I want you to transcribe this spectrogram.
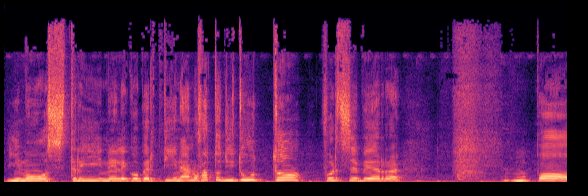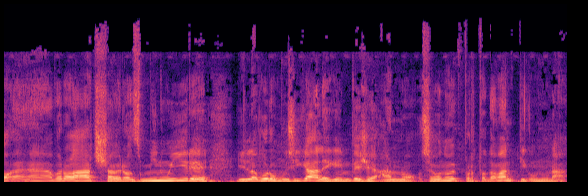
i mostri nelle copertine hanno fatto di tutto, forse per un po' eh, una parolaccia, però sminuire il lavoro musicale che invece hanno, secondo me, portato avanti con una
